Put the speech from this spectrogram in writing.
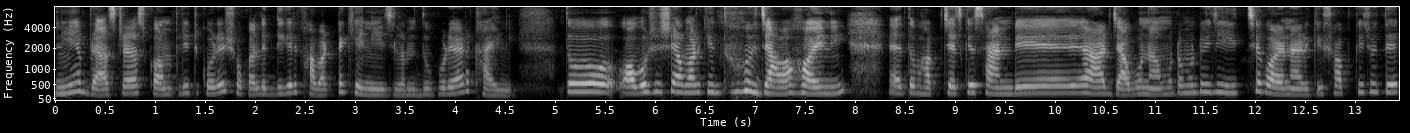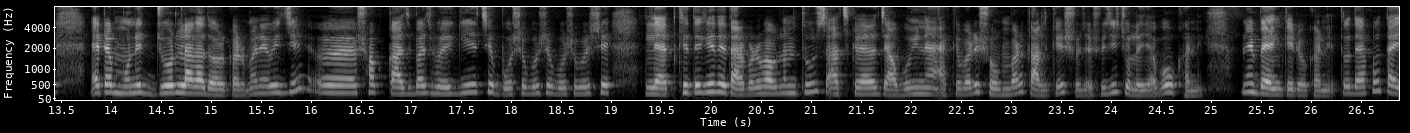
নিয়ে ব্রাশ ট্রাশ কমপ্লিট করে সকালের দিকের খাবারটা খেয়ে নিয়েছিলাম। দুপুরে আর খাইনি। তো অবশেষে আমার কিন্তু যাওয়া হয়নি। তো ভাবছি আজকে সানডে আর যাব না। মোটামুটি ওই যে ইচ্ছে করে না আর কি। সব কিছুতে একটা মনের জোর লাগা দরকার। মানে ওই যে সব কাজবাজ হয়ে গিয়েছে, বসে বসে বসে বসে ল্যাদ খেতে খেতে তারপরে ভাবলাম তুস আজকে আর যাবোই না। একেবারে সোমবার, কালকে সোজাসুজি চলে যাব ওখানে। মানে ব্যাংকের ওখানে। তো দেখো, তাই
